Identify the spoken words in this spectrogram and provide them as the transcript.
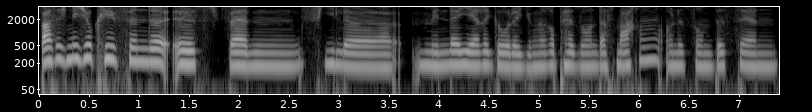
Was ich nicht okay finde, ist, wenn viele minderjährige oder jüngere Personen das machen und es so ein bisschen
